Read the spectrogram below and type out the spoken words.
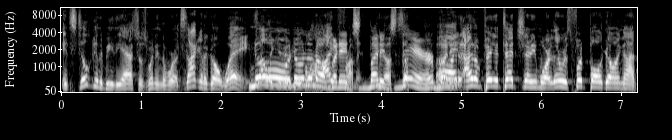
it's still going to be the Astros winning the world. It's not going to go away. It's no, like no, no, no, but it's it, but it's there. but oh, it, I, I, don't pay attention anymore. There was football going on.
